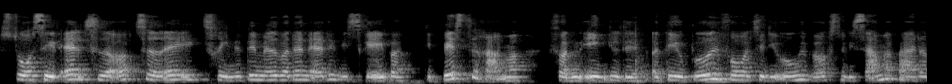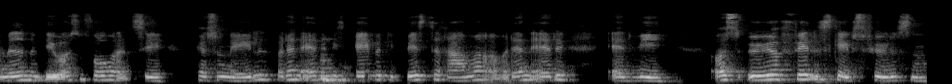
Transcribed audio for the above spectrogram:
stort set altid er optaget af, ikke Trine? Det med, hvordan er det, vi skaber de bedste rammer for den enkelte. Og det er jo både i forhold til de unge voksne, vi samarbejder med, men det er jo også i forhold til personalet. Hvordan er det, vi mm. skaber de bedste rammer, og hvordan er det, at vi også øger fællesskabsfølelsen,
